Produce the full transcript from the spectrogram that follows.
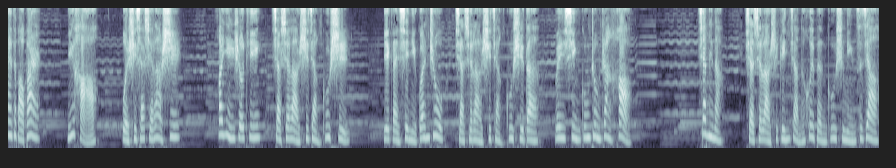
爱的宝贝儿，你好，我是小雪老师，欢迎收听小雪老师讲故事，也感谢你关注小雪老师讲故事的微信公众账号。下面呢，小雪老师给你讲的绘本故事名字叫《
